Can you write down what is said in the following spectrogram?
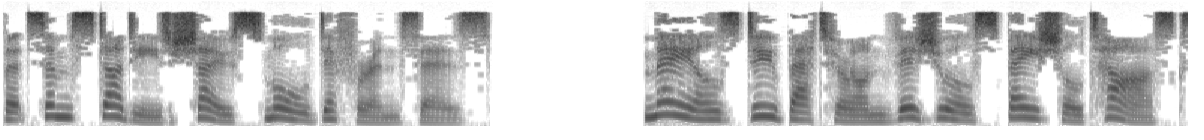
but some studies show small differences. Males do better on visual spatial tasks,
